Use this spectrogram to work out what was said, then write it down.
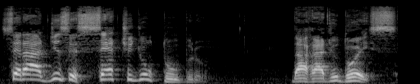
será 17 de outubro. Da Rádio 2,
